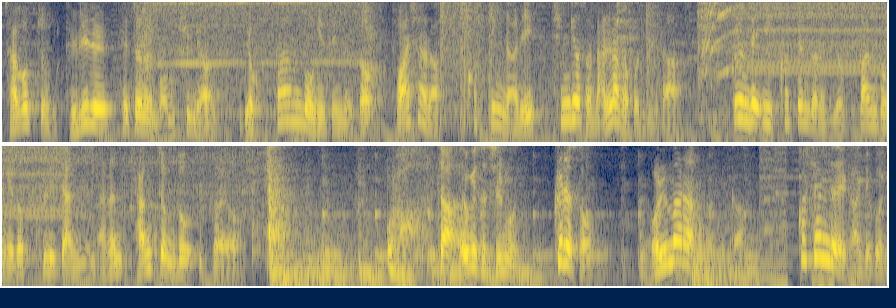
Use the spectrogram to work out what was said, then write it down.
작업 중 드릴을 회전을 멈추면 역반동이 생겨서 와샤나 커팅 날이 튕겨서 날아가 버립니다. 그런데 이 컷샌더는 역반동에도 풀리지 않는다는 장점도 있어요. 우와. 자 여기서 질문. 그래서 얼마라는 겁니까? 컷샌더의 가격은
